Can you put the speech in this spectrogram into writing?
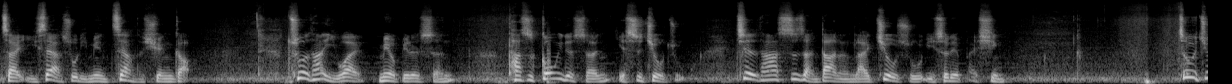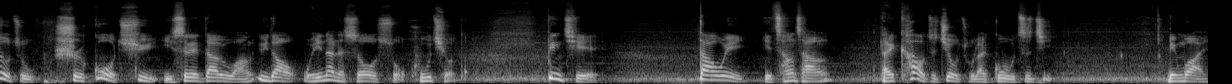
在以赛亚书里面这样的宣告：除了他以外，没有别的神。他是公义的神，也是救主，借着他施展大能来救赎以色列百姓。这位救主是过去以色列大卫王遇到危难的时候所呼求的，并且大卫也常常来靠着救主来鼓舞自己。另外，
